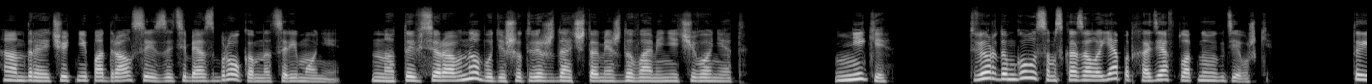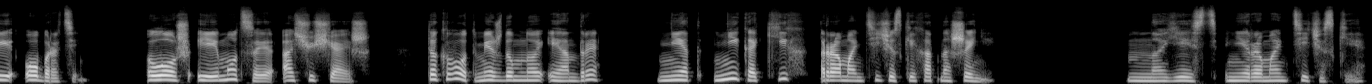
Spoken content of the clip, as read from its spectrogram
Андрей чуть не подрался из-за тебя с Броком на церемонии, но ты все равно будешь утверждать, что между вами ничего нет. Ники, твердым голосом сказала я, подходя вплотную к девушке. Ты оборотень. Ложь и эмоции ощущаешь. Так вот, между мной и Андре нет никаких романтических отношений. Но есть неромантические.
